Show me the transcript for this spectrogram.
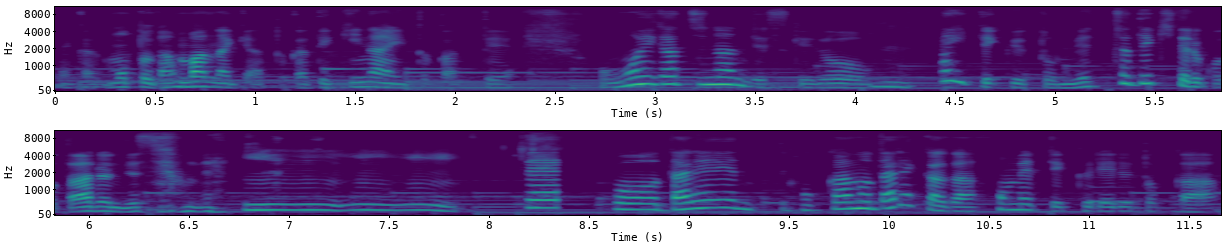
なんかもっと頑張んなきゃとかできないとかって思いがちなんですけど、うん、書いていくとめっちゃできてることあるんですよね。うんうんうん、でこう誰他の誰かが褒めてくれるとか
